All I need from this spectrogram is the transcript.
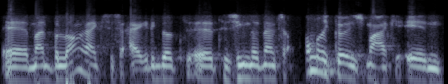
Uh, maar het belangrijkste is eigenlijk dat, te zien dat mensen andere keuzes maken in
